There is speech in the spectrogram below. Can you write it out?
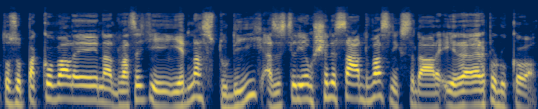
to zopakovali na 21 studiích a zjistili, že jenom 62 z nich se dá reprodukovat.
